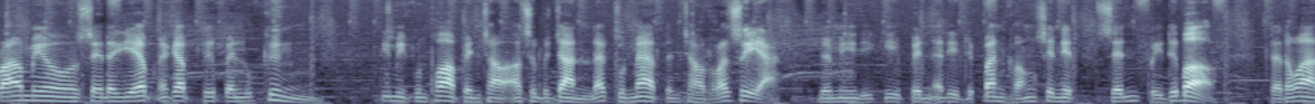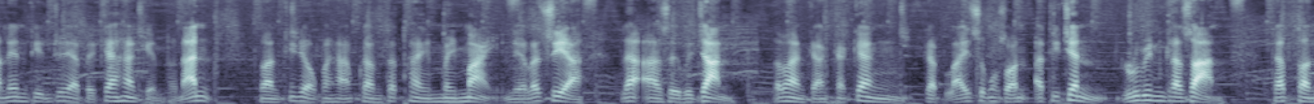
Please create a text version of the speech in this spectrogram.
รามิลเซดาเยฟนะครับถือเป็นลูกครึ่ง ที่มีคุณพ่อเป็นชาวอาเซอร์ไบจันและคุณแม่เป็นชาวรัสเซีย โดยมีดีกีเป็นอดีตเด็กปั้นของเซนิตเซนต์ปีเตอร์เบิร์แต่ว่าเล่นทีมชุดใหญ่ไปแค่ 5 เกมเท่านั้น ก่อนที่จะออกมาหาความท้าทายใหม่ๆ ในรัสเซียและอาเซอร์ไบจันและผ่านการขัดแข่งกับหลายสโมสรอาทิเช่นลูวินคาซานแทปทอน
